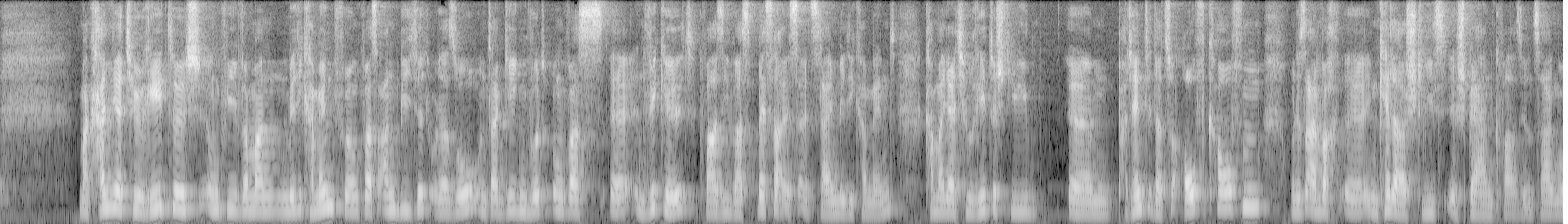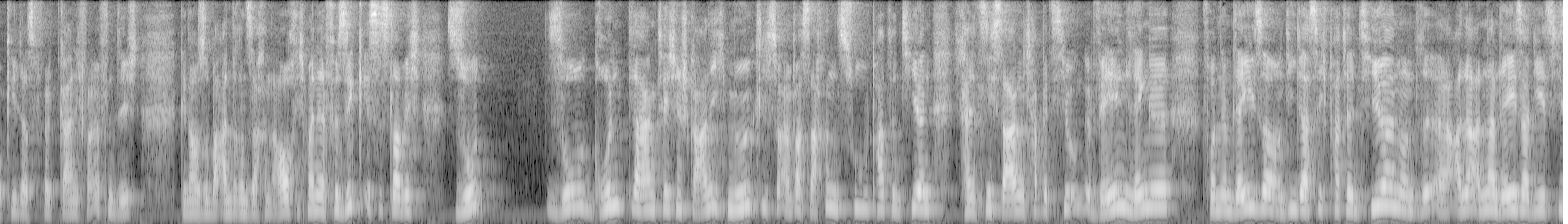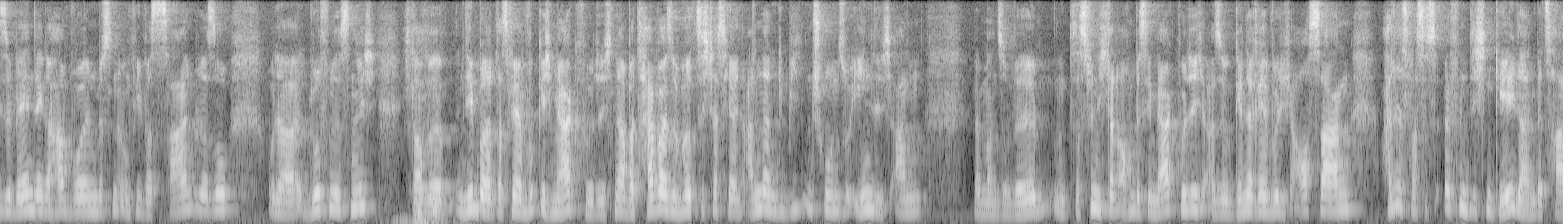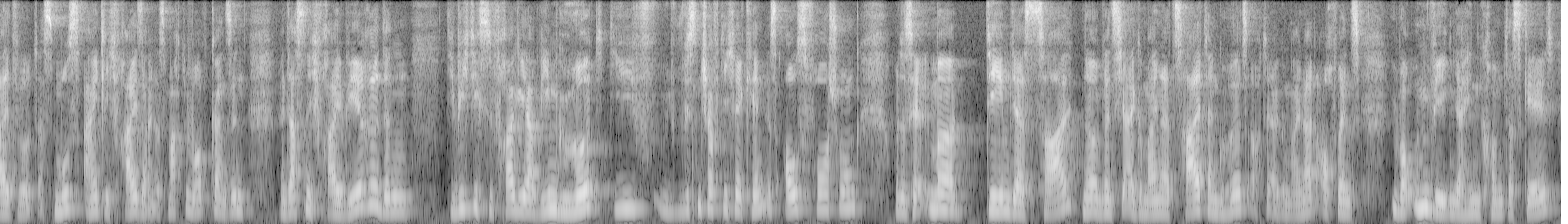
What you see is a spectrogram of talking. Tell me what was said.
man kann ja theoretisch irgendwie, wenn man ein Medikament für irgendwas anbietet oder so und dagegen wird irgendwas äh, entwickelt, quasi was besser ist als dein Medikament, kann man ja theoretisch die ähm, Patente dazu aufkaufen und es einfach äh, in den Keller schließ, äh, sperren quasi und sagen, okay, das wird gar nicht veröffentlicht. Genauso bei anderen Sachen auch. Ich meine, in der Physik ist es, glaube ich, so so grundlagentechnisch gar nicht möglich, so einfach Sachen zu patentieren. Ich kann jetzt nicht sagen, ich habe jetzt hier irgendeine Wellenlänge von einem Laser und die lasse ich patentieren und äh, alle anderen Laser, die jetzt diese Wellenlänge haben wollen, müssen irgendwie was zahlen oder so oder dürfen es nicht. Ich glaube, in dem Bereich, das wäre wirklich merkwürdig. Ne? Aber teilweise hört sich das ja in anderen Gebieten schon so ähnlich an wenn man so will. Und das finde ich dann auch ein bisschen merkwürdig. Also generell würde ich auch sagen, alles, was aus öffentlichen Geldern bezahlt wird, das muss eigentlich frei sein. Das macht überhaupt keinen Sinn, wenn das nicht frei wäre. Denn die wichtigste Frage ja, wem gehört die wissenschaftliche Erkenntnis, Ausforschung? Und das ist ja immer dem, der es zahlt. Ne? Und wenn es die Allgemeinheit zahlt, dann gehört es auch der Allgemeinheit, auch wenn es über Umwegen dahin kommt, das Geld.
